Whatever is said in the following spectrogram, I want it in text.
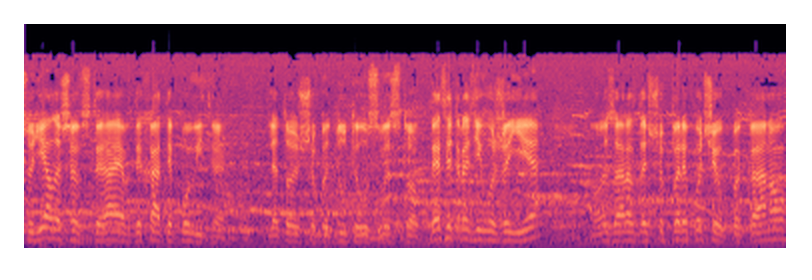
суддя лише встигає вдихати повітря для того, щоб дути у свисток. 10 разів уже є. Ну, зараз дещо перепочив Пеканов.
